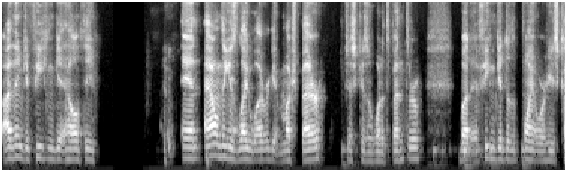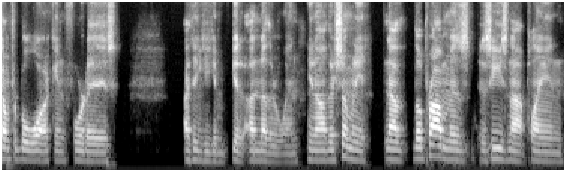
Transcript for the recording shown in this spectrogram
I think if he can get healthy, and I don't think his leg will ever get much better just because of what it's been through. But if he can get to the point where he's comfortable walking four days, I think he can get another win. You know, there's so many now. The problem is, is he's not playing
